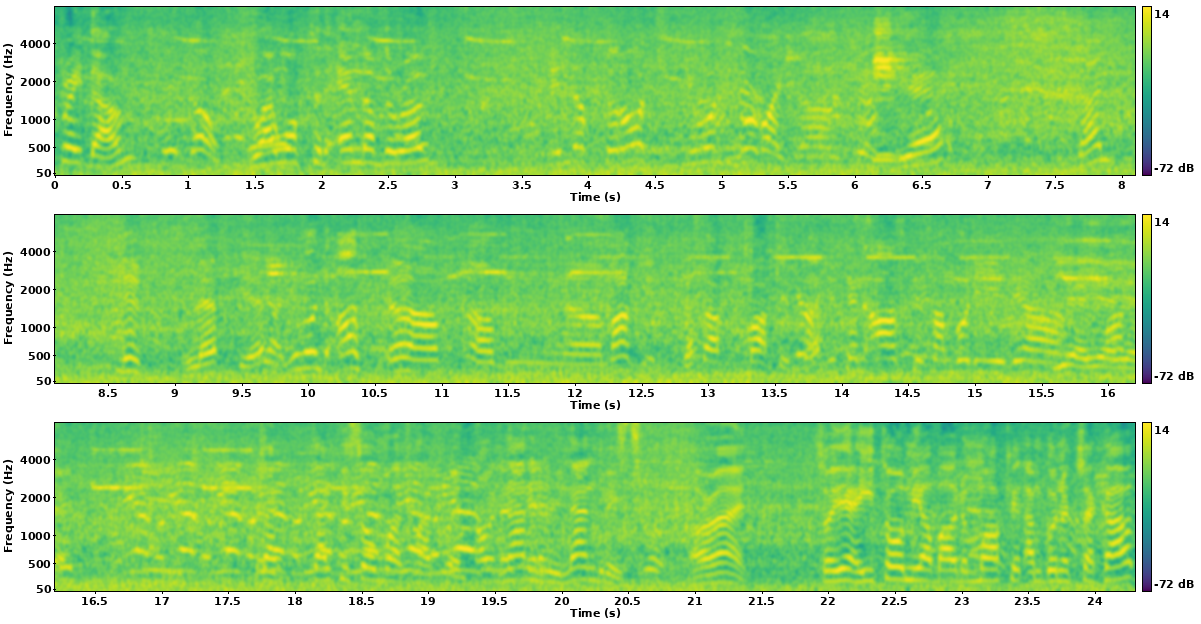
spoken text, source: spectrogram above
straight down. Straight down. Do I walk to the end of the road? End of the road. You want to go right. Uh. Yeah. Then left. Left, yeah. Yeah. You want to ask um, um, uh, market. That's our market. Yeah, Yeah. you can ask somebody there. Yeah, yeah, market. Thank, thank you so much, my friend. Nandri, Nandri. All right. So yeah, he told me about the market I'm gonna check out.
